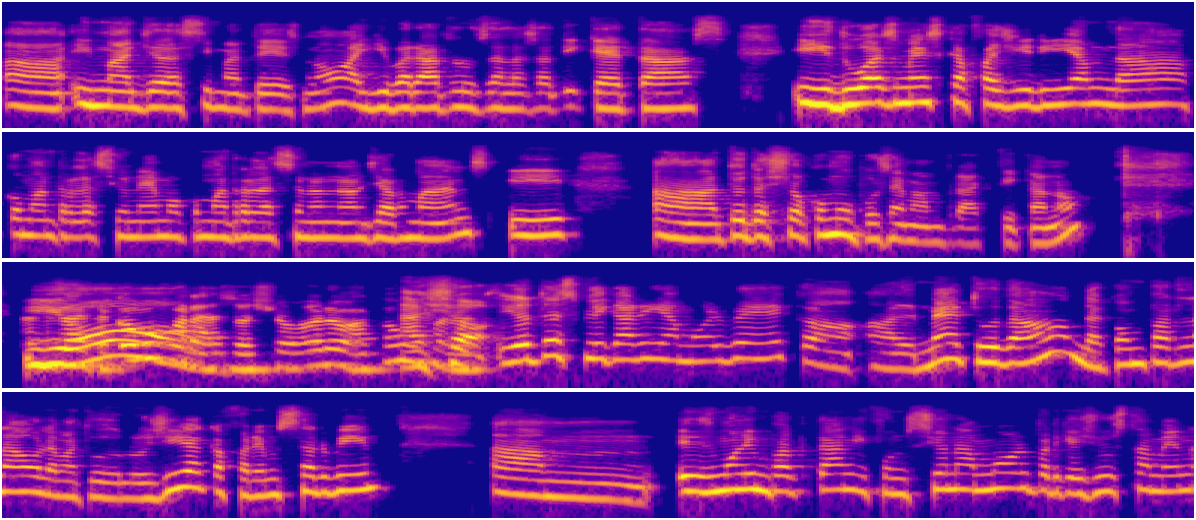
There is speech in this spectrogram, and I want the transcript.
eh, imatge de si mateix, no? alliberar-los de les etiquetes i dues més que afegiríem de com ens relacionem o com ens relacionen els germans i eh, tot això com ho posem en pràctica. No? Exacte, jo... com ho faràs això, Aroa? Com això, faràs? jo t'explicaria molt bé que el mètode de com parlar o la metodologia que farem servir um, és molt impactant i funciona molt perquè justament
